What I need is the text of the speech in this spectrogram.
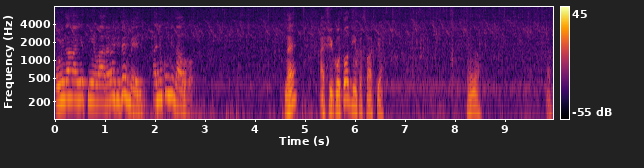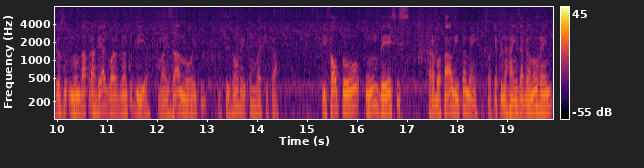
O na rainha tinha laranja e vermelho. Aí não combinava, ó. Né? Aí ficou todinho, pessoal, aqui, ó. Tá vendo? É porque não dá pra ver agora durante o dia, mas à noite vocês vão ver como vai ficar. E faltou um desses para botar ali também. Só que aqui na Rainha Isabel não vende.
